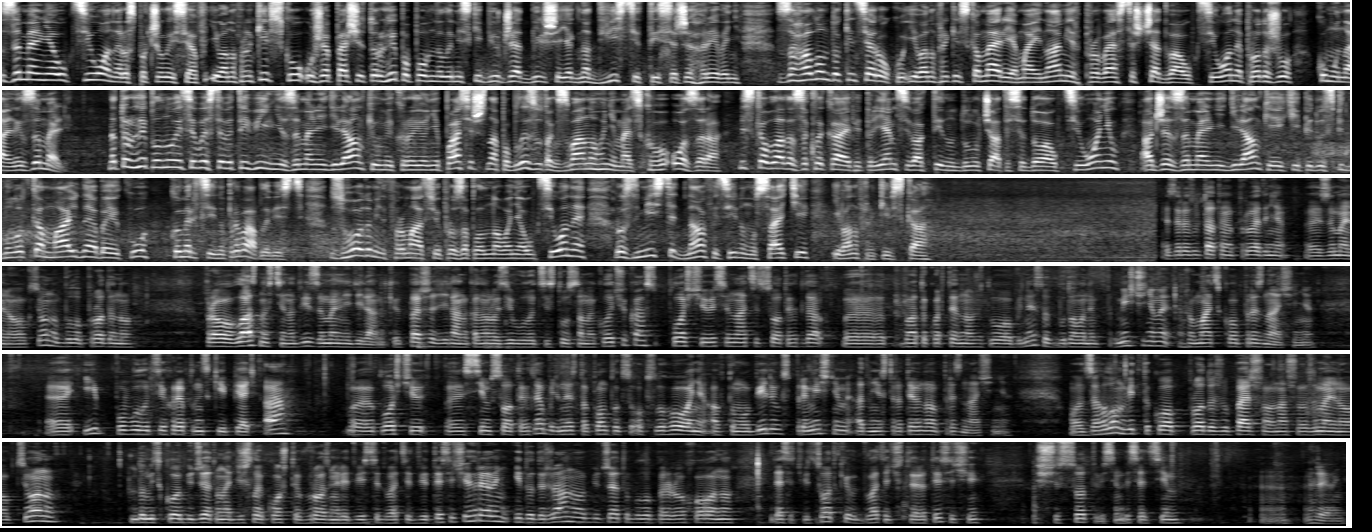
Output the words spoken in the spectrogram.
Земельні аукціони розпочалися в Івано-Франківську. Уже перші торги поповнили міський бюджет більше як на 200 тисяч гривень. Загалом до кінця року Івано-Франківська мерія має намір провести ще два аукціони продажу комунальних земель. На торги планується виставити вільні земельні ділянки у мікрорайоні Пасічна поблизу так званого німецького озера. Міська влада закликає підприємців активно долучатися до аукціонів, адже земельні ділянки, які підуть з під молотка, мають неабияку комерційну привабливість. Згодом інформацію про заплановані аукціони розмістять на офіційному сайті Івано-Франківська. За результатами проведення е, земельного аукціону було продано право власності на дві земельні ділянки. Перша ділянка на розі вулиці Стуса Миколайчука з площею 18 сотих для е, багатоквартирного житлового будівництва, збудованим приміщеннями громадського призначення. Е, І по вулиці Хреплинській 5А е, площею е, 7 сотих для будівництва комплексу обслуговування автомобілів з приміщеннями адміністративного призначення. От, загалом від такого продажу першого нашого земельного аукціону до міського бюджету надійшли кошти в розмірі 222 тисячі гривень, і до державного бюджету було перераховано 10% 24 тисячі 687 е, гривень.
